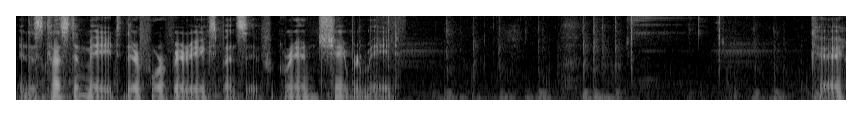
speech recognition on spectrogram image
It is custom made, therefore very expensive. Grand chambermaid. Okay.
